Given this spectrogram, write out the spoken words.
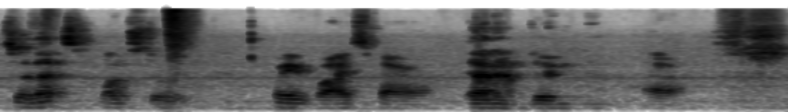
So that's one story. Wait, why sparrow? Yeah, no, I'm doing it now. Oh.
